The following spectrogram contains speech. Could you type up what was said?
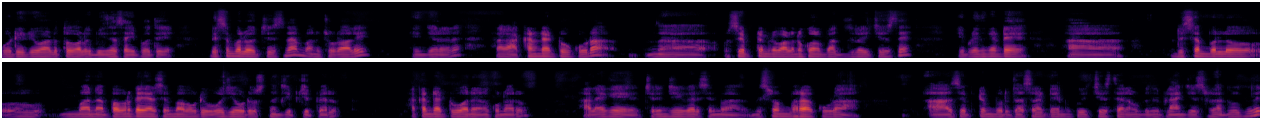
ఓటీటీ వాళ్ళతో వాళ్ళకి బిజినెస్ అయిపోతే డిసెంబర్లో వచ్చేసినా మనం చూడాలి ఏం చేయాలి అలాగే అఖండ టూ కూడా సెప్టెంబర్ వాళ్ళు అనుకున్న పద్ధతిలో ఇచ్చేస్తే ఇప్పుడు ఎందుకంటే డిసెంబర్లో మన పవన్ కళ్యాణ్ సినిమా ఒకటి ఓజీ ఒకటి వస్తుందని చెప్పి చెప్పారు. అఖండ టూ అని అనుకున్నారు. అలాగే చిరంజీవి గారి సినిమా విశ్వంభర కూడా ఆ సెప్టెంబర్ దసరా టైంకు ఇచ్చేస్తే ఎలా ఉంటుంది ప్లాన్ చేస్తున్నారు. అది అవుతుంది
